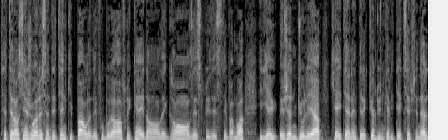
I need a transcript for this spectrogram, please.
C'était l'ancien joueur de Saint-Etienne qui parle des footballeurs africains et dans les grands esprits stéphanois, il y a eu Eugène Diolé qui a été un intellectuel d'une qualité exceptionnelle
